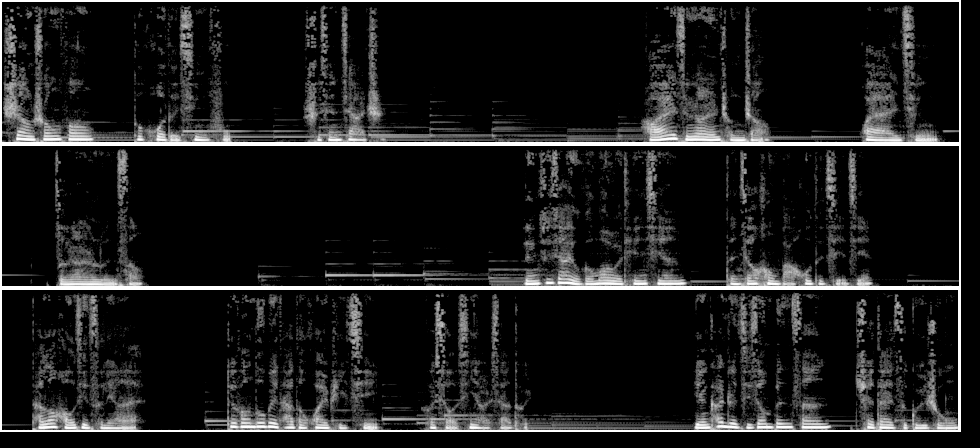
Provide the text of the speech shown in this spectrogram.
是让双方都获得幸福，实现价值。好爱情让人成长，坏爱情则让人沦丧。邻居家有个貌若天仙但骄横跋扈的姐姐，谈了好几次恋爱，对方都被她的坏脾气和小心眼吓退。眼看着即将奔三，却待字闺中，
